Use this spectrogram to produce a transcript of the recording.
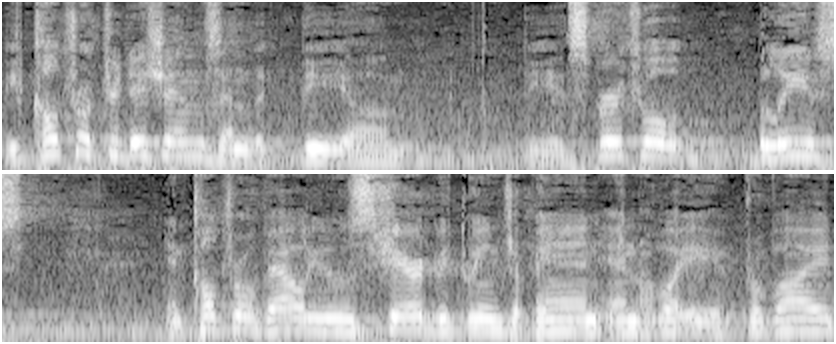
the cultural traditions and the, the, um, the spiritual beliefs and cultural values shared between Japan and Hawaii provide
